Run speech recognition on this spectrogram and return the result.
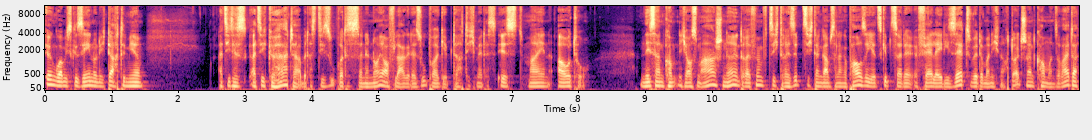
Irgendwo habe ich es gesehen und ich dachte mir, als ich das, als ich gehört habe, dass die Supra, dass es eine Neuauflage der Supra gibt, dachte ich mir, das ist mein Auto. Nissan kommt nicht aus dem Arsch, ne? 350, 370, dann gab es eine lange Pause, jetzt gibt's da der Fairlady Z, wird aber nicht nach Deutschland kommen und so weiter.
